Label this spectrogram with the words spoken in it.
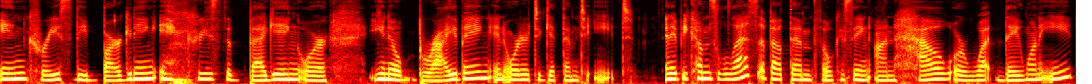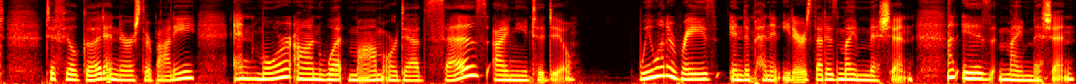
increase the bargaining, increase the begging or, you know, bribing in order to get them to eat. And it becomes less about them focusing on how or what they want to eat to feel good and nourish their body, and more on what mom or dad says I need to do. We want to raise independent eaters. That is my mission. That is my mission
